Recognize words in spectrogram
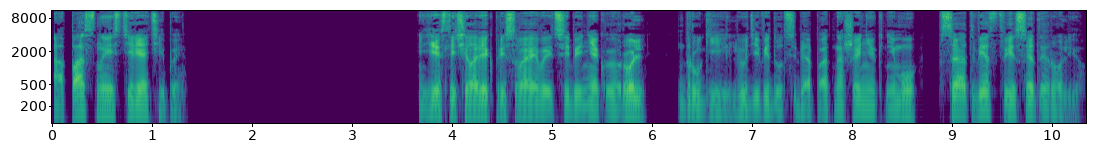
Опасные стереотипы. Если человек присваивает себе некую роль, другие люди ведут себя по отношению к нему в соответствии с этой ролью.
